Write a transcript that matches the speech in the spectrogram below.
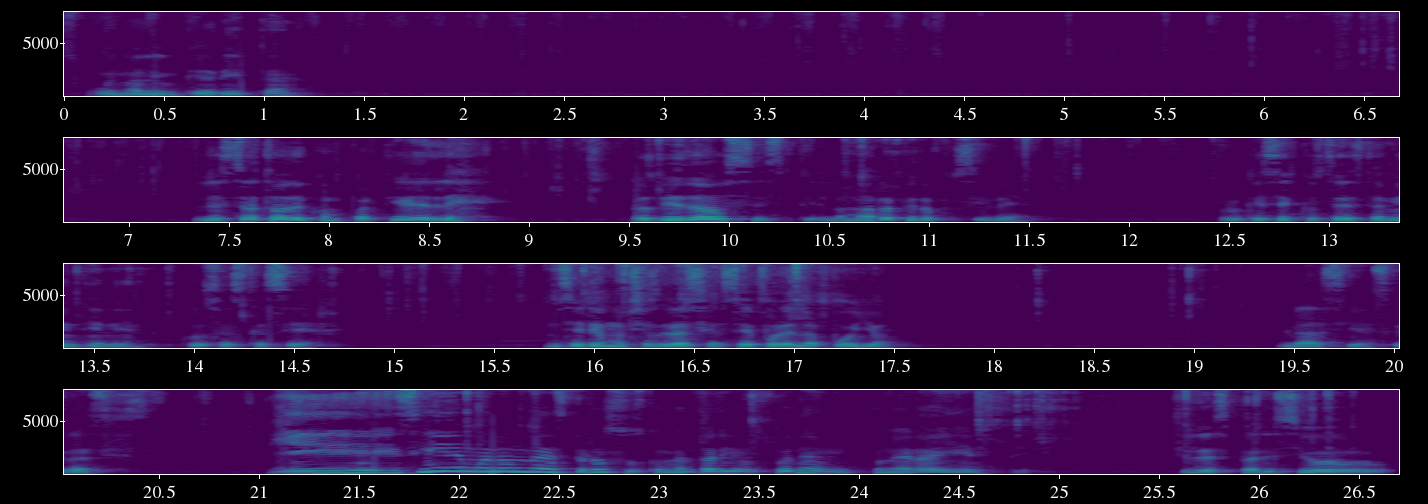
Su buena limpiadita. Les trato de compartir los videos este, lo más rápido posible. Porque sé que ustedes también tienen cosas que hacer. En serio, muchas gracias eh, por el apoyo. Gracias, gracias. Y, sí, bueno, espero sus comentarios. Pueden poner ahí este, si les pareció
